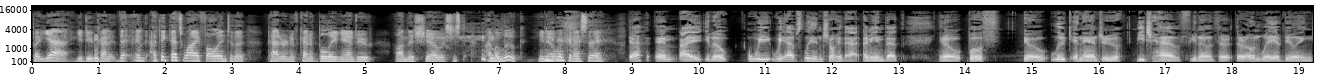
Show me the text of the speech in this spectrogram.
but yeah, you do kind of and I think that's why I fall into the pattern of kind of bullying Andrew on this show. It's just I'm a Luke, you know, what can I say? Yeah. And I, you know, we, we absolutely enjoy that. I mean, that, you know, both you know, Luke and Andrew each have, you know, their, their own way of doing,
